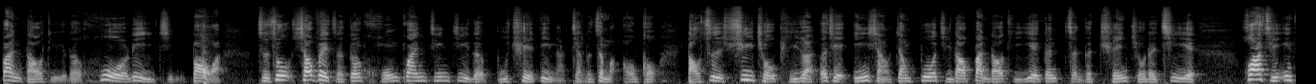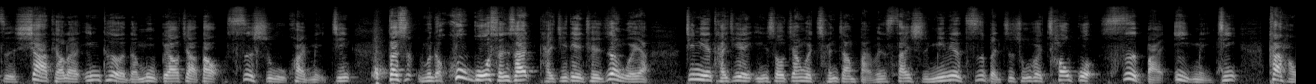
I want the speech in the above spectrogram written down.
半导体的获利警报啊，指出消费者跟宏观经济的不确定啊，讲的这么拗口，导致需求疲软，而且影响将波及到半导体业跟整个全球的企业。花旗因此下调了英特尔的目标价到四十五块美金，但是我们的护国神山台积电却认为啊，今年台积电营收将会成长百分之三十，明年的资本支出会超过四百亿美金，看好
